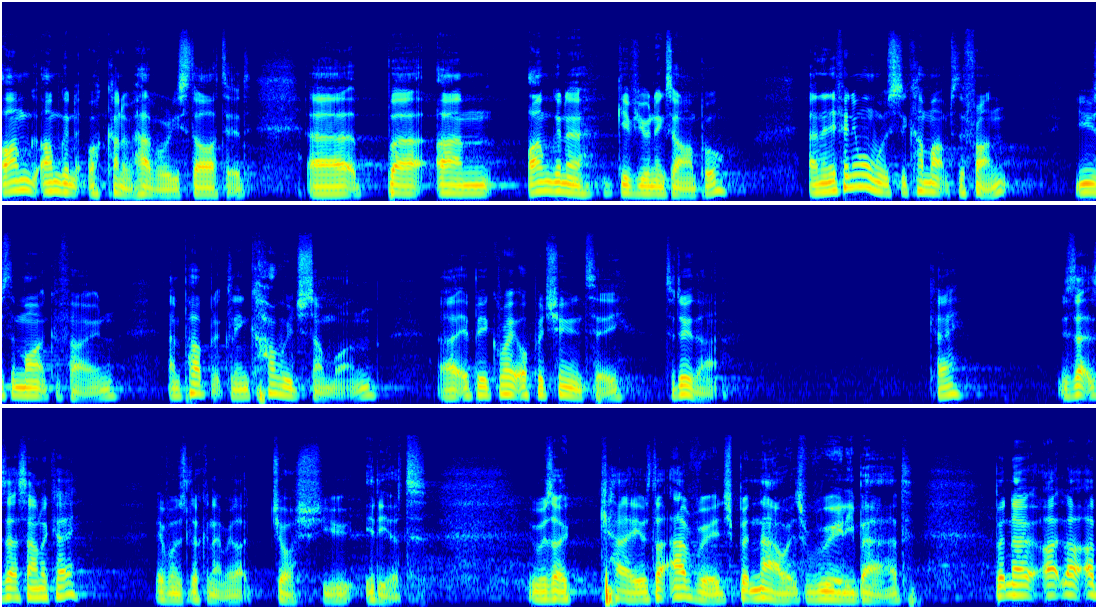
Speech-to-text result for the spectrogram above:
I'm, I'm going to, I kind of have already started, uh, but um, I'm going to give you an example. And then if anyone wants to come up to the front, use the microphone, and publicly encourage someone, uh, it'd be a great opportunity to do that. Okay? Is that, does that sound okay? Everyone's looking at me like, Josh, you idiot. It was okay. It was the average, but now it's really bad. But no, I, I,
